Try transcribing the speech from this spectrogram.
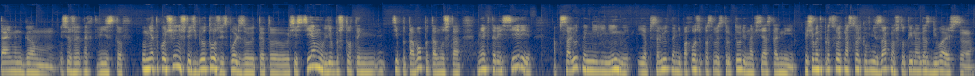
таймингам сюжетных твистов. У меня такое ощущение, что HBO тоже использует эту систему, либо что-то типа того, потому что некоторые серии абсолютно нелинейны и абсолютно не похожи по своей структуре на все остальные. Причем это происходит настолько внезапно, что ты иногда сбиваешься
